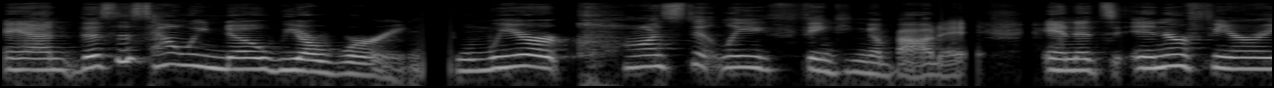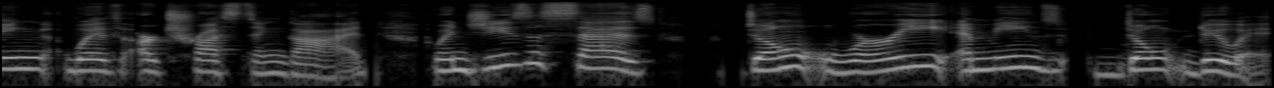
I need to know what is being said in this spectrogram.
And this is how we know we are worrying when we are constantly thinking about it and it's interfering with our trust in God. When Jesus says, don't worry, it means don't do it.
